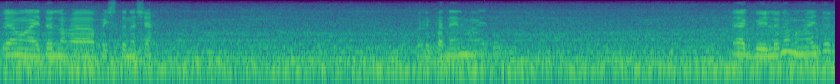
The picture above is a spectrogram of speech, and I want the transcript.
Kaya mga idol, nakapwesto na siya. Palipad na yun mga idol. Kaya gwelo na mga idol.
